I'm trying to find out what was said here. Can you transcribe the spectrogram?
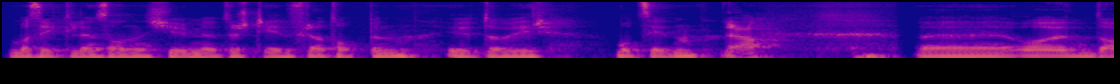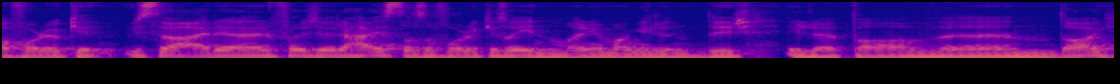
Du må sykle en sånn 20 minutters tid fra toppen utover mot siden. Ja. Uh, og da får du jo ikke, hvis du er her for å kjøre heis, da, så får du ikke så innmari mange runder i løpet av en dag.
